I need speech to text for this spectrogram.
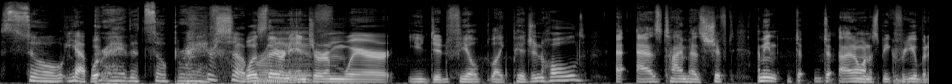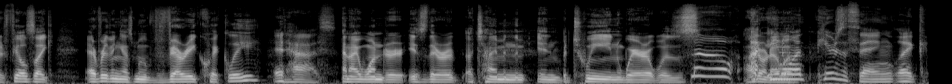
so yeah, brave. That's so brave. You're so Was there an interim where you did feel like pigeonholed a- as time has shifted? I mean, d- d- I don't want to speak for you, but it feels like everything has moved very quickly. It has. And I wonder, is there a, a time in the in between where it was? No, I don't know. You know what? Here's the thing. Like,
